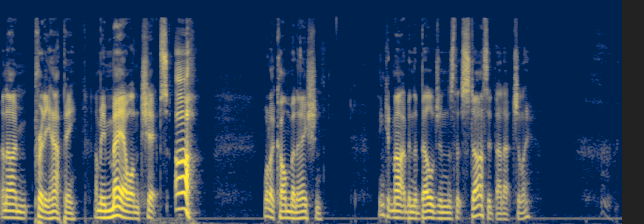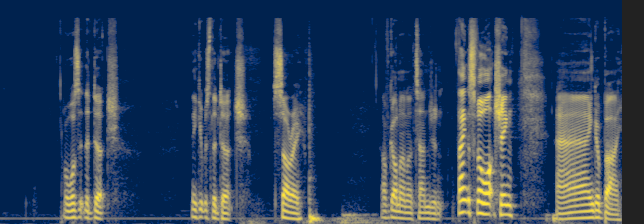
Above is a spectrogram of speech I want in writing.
and I'm pretty happy. I mean, mayo on chips. Oh! What a combination. I think it might have been the Belgians that started that, actually. Or was it the Dutch? I think it was the Dutch. Sorry. I've gone on a tangent. Thanks for watching, and goodbye.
